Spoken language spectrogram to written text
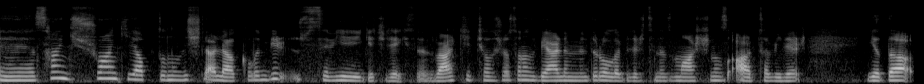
e, sanki şu anki yaptığınız işle alakalı bir üst seviyeye geçeceksiniz. Belki çalışıyorsanız bir yerde müdür olabilirsiniz, maaşınız artabilir ya da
